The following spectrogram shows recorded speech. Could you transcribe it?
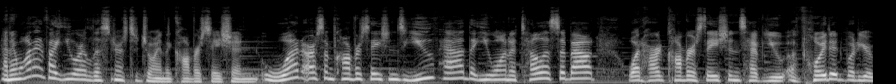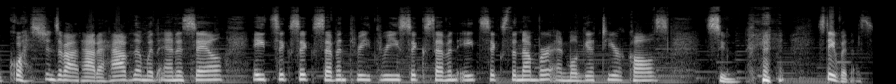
And I want to invite you, our listeners, to join the conversation. What are some conversations you've had that you want to tell us about? What hard conversations have you avoided? What are your questions about how to have them with Anna Sale? 866 733 6786, the number, and we'll get to your calls soon. Stay with us.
